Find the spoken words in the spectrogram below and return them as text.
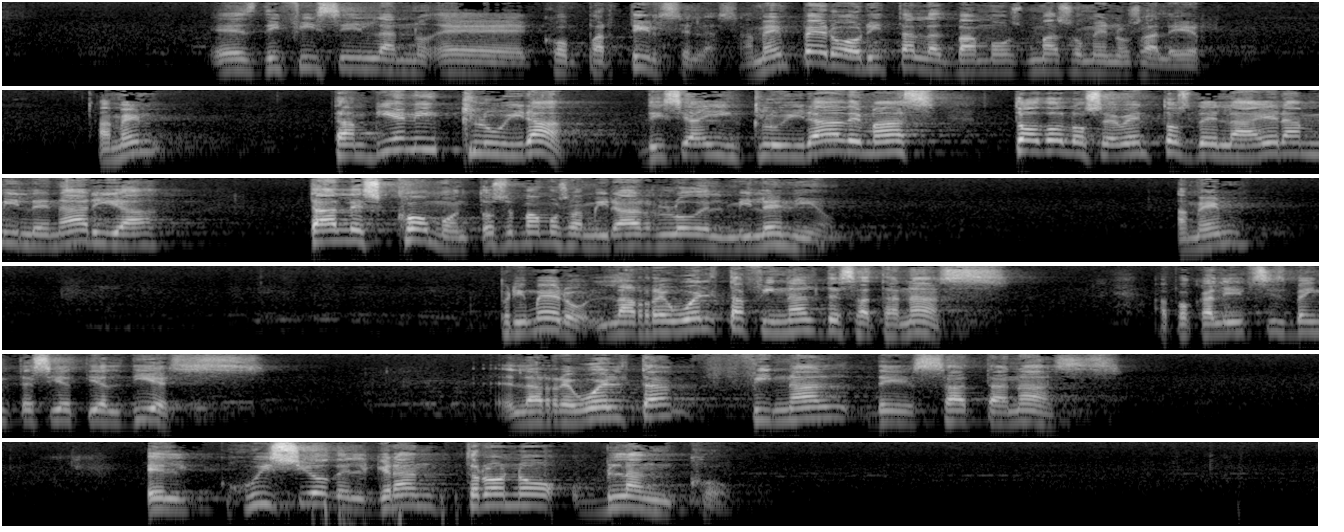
es difícil eh, compartírselas. Amén. Pero ahorita las vamos más o menos a leer. Amén. También incluirá, dice ahí, incluirá además todos los eventos de la era milenaria, tales como, entonces vamos a mirar lo del milenio. Amén. Primero, la revuelta final de Satanás. Apocalipsis 27 al 10. La revuelta final de Satanás. El juicio del gran trono blanco.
